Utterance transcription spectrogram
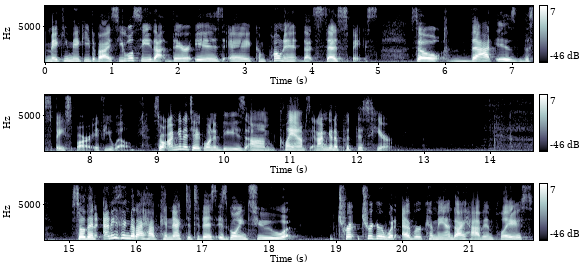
Makey Makey device, you will see that there is a component that says space. So that is the space bar, if you will. So I'm gonna take one of these um, clamps and I'm gonna put this here. So then anything that I have connected to this is going to tr trigger whatever command I have in place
